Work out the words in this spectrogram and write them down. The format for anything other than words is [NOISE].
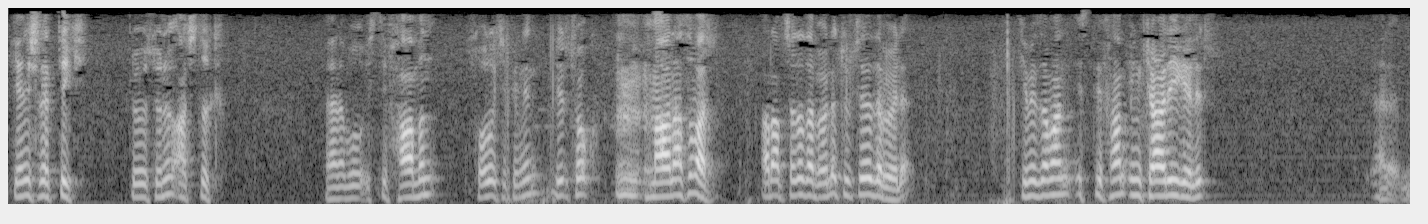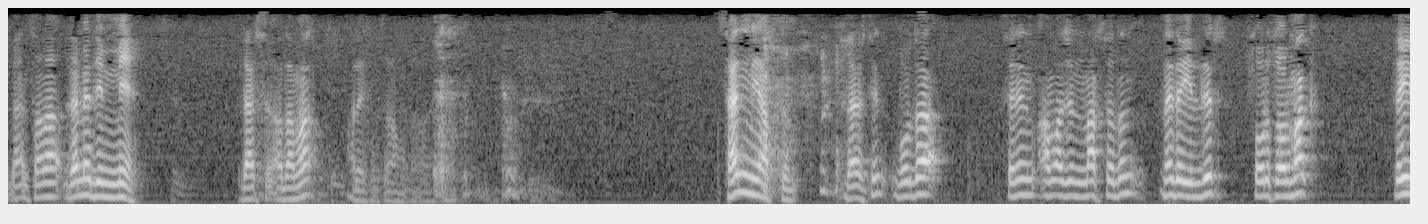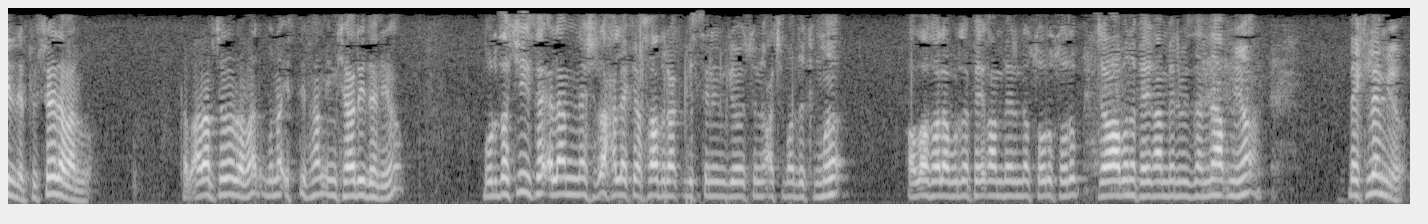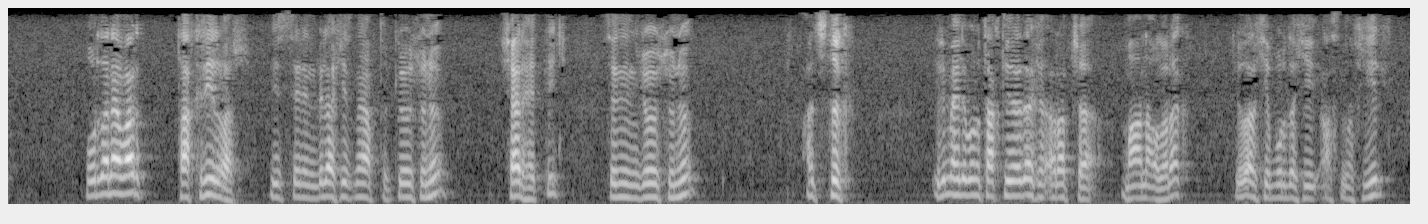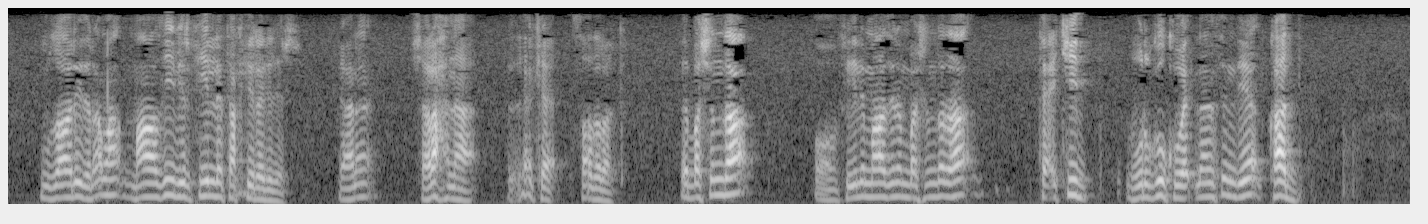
genişlettik. Göğsünü açtık. Yani bu istifhamın soru kipinin birçok [CLEARS THROAT] manası var. Arapçada da böyle, Türkçede de böyle. Kimi zaman istifham inkari gelir. Yani ben sana demedim mi dersin adama. Aleykümselam. Sen mi yaptın dersin. Burada senin amacın, maksadın ne değildir? Soru sormak değildir. Türkçede de var bu. Tabi Arapçada da var. Buna istifham inkari deniyor. Buradaki ise elem neşrah leke sadrak biz senin göğsünü açmadık mı? Allah Teala burada peygamberine soru sorup cevabını peygamberimizden ne yapmıyor? Beklemiyor. Burada ne var? Takrir var. Biz senin bilakis ne yaptık? Göğsünü şerh ettik. Senin göğsünü açtık. İlim ehli bunu takdir ederken Arapça mana olarak diyorlar ki buradaki aslında fiil muzaridir ama mazi bir fiille takdir edilir. Yani şerahna leke sadrak. Ve başında o fiili mazinin başında da tekid, vurgu kuvvetlensin diye kad.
